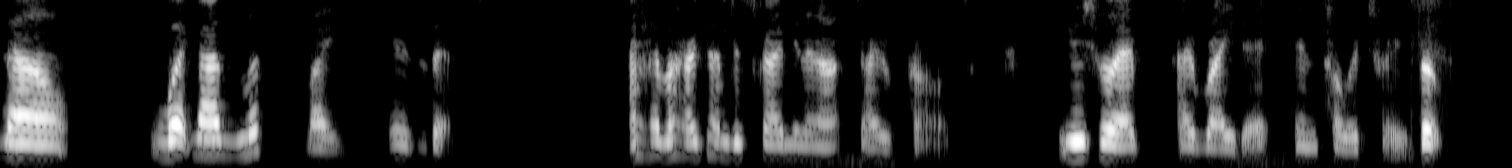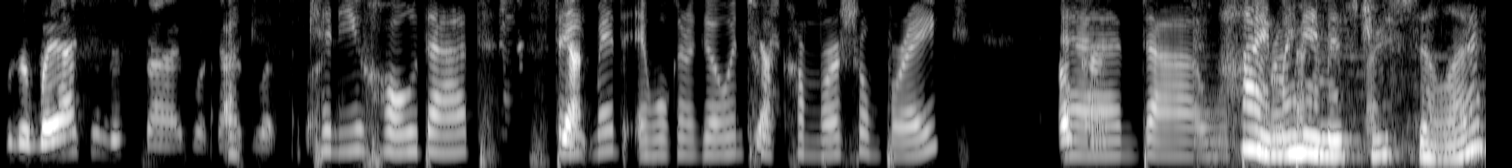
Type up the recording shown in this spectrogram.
now what god looked like is this i have a hard time describing it outside of prose usually i, I write it in poetry but the way i can describe what god Okay. looks like. Can you hold that statement? yes And we're going to go into yes a commercial break, okay and uh, Hi, my name is some messages. Drusilla.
